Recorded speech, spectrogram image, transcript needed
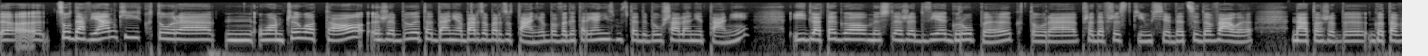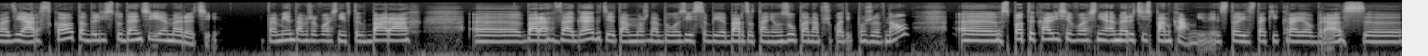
e, cudawianki, które mm, łączyło to, że były to dania bardzo, bardzo tanie, bo wegetarianizm wtedy był szalenie tani i dlatego myślę, że dwie grupy, które przede wszystkim się decydowały na to, żeby gotować jarsko, to byli studenci i emeryci. Pamiętam, że właśnie w tych barach, e, barach wege, gdzie tam można było zjeść sobie bardzo tanią zupę na przykład i pożywną, e, spotykali się właśnie emeryci z pankami, więc to jest taki krajobraz e,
